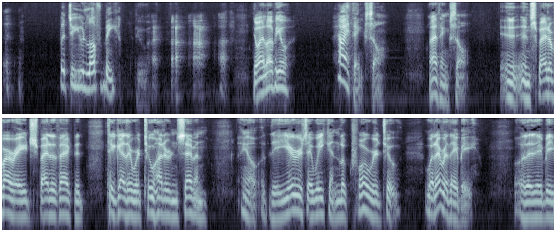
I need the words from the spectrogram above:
but do you love me? Do I? do I love you? I think so. I think so. In, in spite of our age, in spite of the fact that together we're 207, you know, the years that we can look forward to, whatever they be, whether they be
